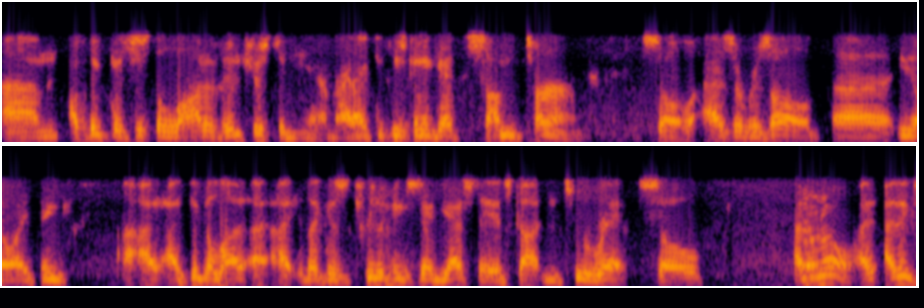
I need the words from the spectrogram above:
um, I think there's just a lot of interest in him, and I think he's going to get some term. So as a result, uh, you know, I think I, I think a lot. I, I, like as Treliving said yesterday, it's gotten too rich. So I don't know. I, I think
